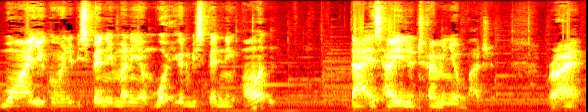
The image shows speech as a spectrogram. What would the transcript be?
why you're going to be spending money and what you're going to be spending on. That is how you determine your budget, right?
